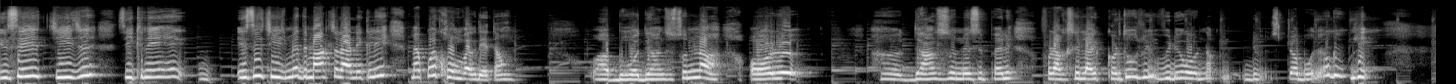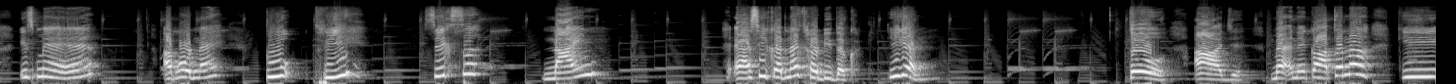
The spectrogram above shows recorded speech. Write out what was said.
इसे चीज़ सीखने इसी चीज़ में दिमाग चलाने के लिए मैं आपको एक होमवर्क देता हूँ। आप बहुत ध्यान से सुनना और हाँ, ध्यान से सुनने से पहले फटाक से लाइक कर दो वीडियो को डिस्टर्ब हो जाओगे। इसमें आपको करना है टू थ्री सिक्स नाइन ऐसे करना है थर्टी तक, ठीक है? तो आज मैंने कहा था ना कि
